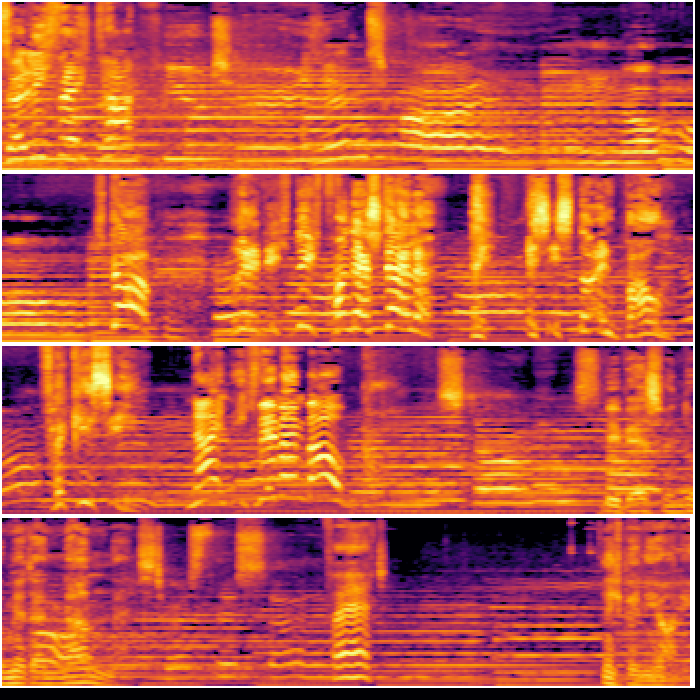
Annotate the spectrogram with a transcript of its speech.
Soll ich vielleicht fahren? Stopp! Red ich nicht von der Stelle! Hey, es ist nur ein Baum. Vergiss ihn. Nein, ich will meinen Baum! Wie wär's, wenn du mir deinen Namen nennst? Fred, Ich bin Joni.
